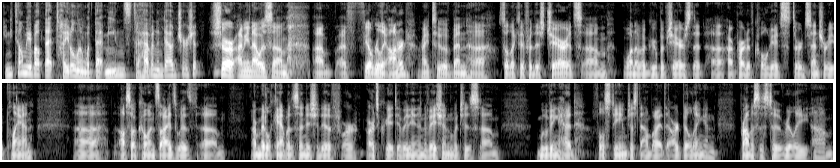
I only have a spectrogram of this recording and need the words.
Can you tell me about that title and what that means to have an endowed chairship? Sure. I mean, I was, um, um, I feel really honored, right, to have been uh, selected for this chair. It's um, one of a group of chairs that uh, are part of Colgate's third century plan. Uh, also coincides with um, our middle campus initiative for arts, creativity, and innovation, which is um, moving ahead full steam just down by the art building and promises to really um,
